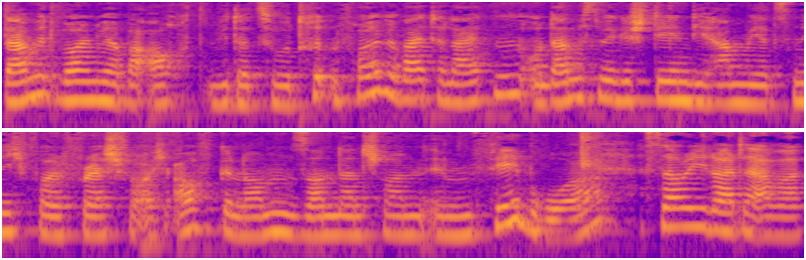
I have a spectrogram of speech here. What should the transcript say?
damit wollen wir aber auch wieder zur dritten Folge weiterleiten. Und da müssen wir gestehen, die haben wir jetzt nicht voll fresh für euch aufgenommen, sondern schon im Februar. Sorry Leute, aber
